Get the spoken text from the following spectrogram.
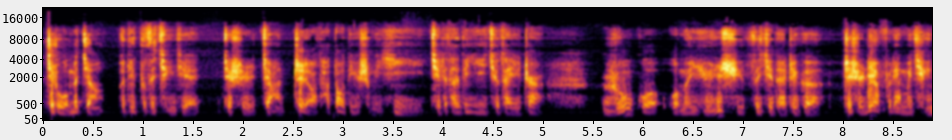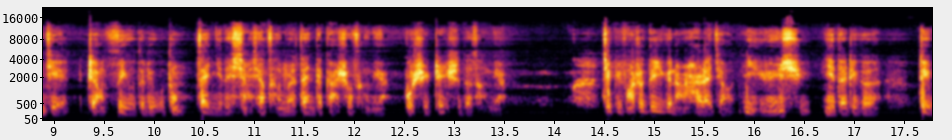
就是我们讲俄狄浦斯情节，就是讲治疗它到底有什么意义？其实它的意义就在于这儿。如果我们允许自己的这个就是恋父恋母情节这样自由的流动，在你的想象层面，在你的感受层面，不是真实的层面。就比方说，对一个男孩来讲，你允许你的这个对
